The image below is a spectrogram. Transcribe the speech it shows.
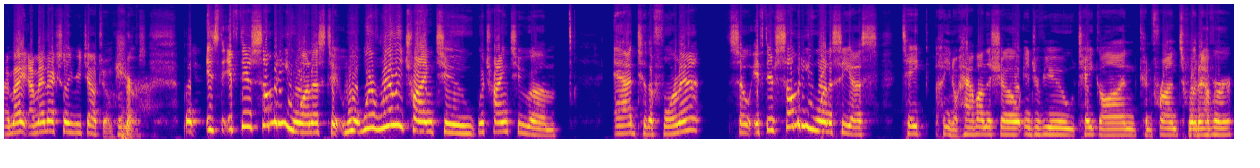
I might, I might actually reach out to him. Who sure. knows? But is if there's somebody you want us to, we're, we're really trying to, we're trying to um, add to the format. So if there's somebody you want to see us take, you know, have on the show, interview, take on, confront, whatever.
